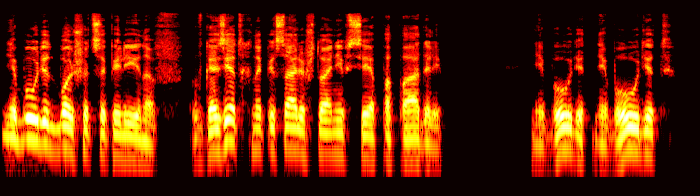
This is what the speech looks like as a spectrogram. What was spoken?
Не будет больше цепелинов. В газетах написали, что они все попадали. Не будет, не будет.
